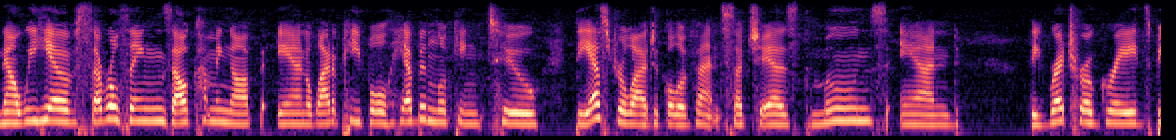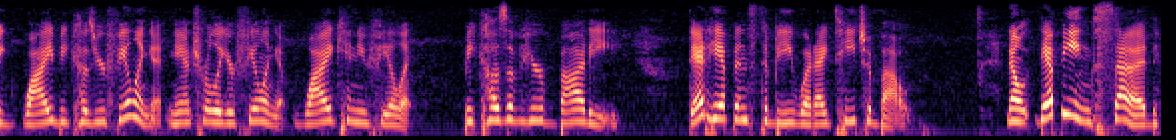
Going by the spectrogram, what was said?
Now we have several things all coming up and a lot of people have been looking to the astrological events such as the moons and the retrogrades. Why? Because you're feeling it. Naturally, you're feeling it. Why can you feel it? Because of your body. That happens to be what I teach about. Now, that being said,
